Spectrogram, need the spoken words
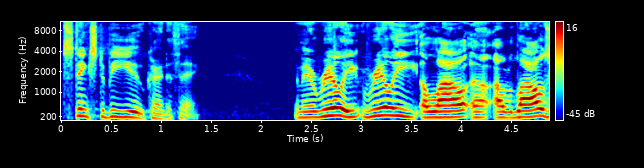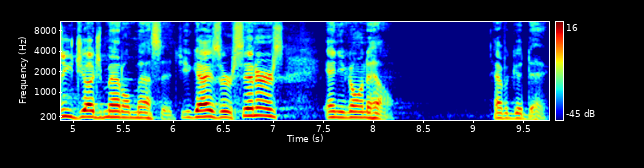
stinks to be you kind of thing. I mean, really, really allow, uh, a lousy judgmental message. You guys are sinners and you're going to hell. Have a good day,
